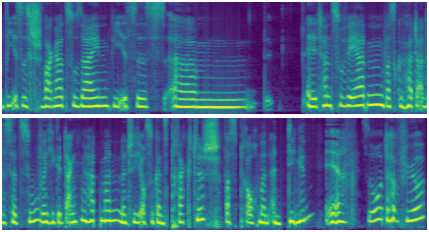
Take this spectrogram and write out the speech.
wie ist es, schwanger zu sein, wie ist es, ähm, Eltern zu werden, was gehört da alles dazu, welche Gedanken hat man, natürlich auch so ganz praktisch, was braucht man an Dingen, Ja. so dafür.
